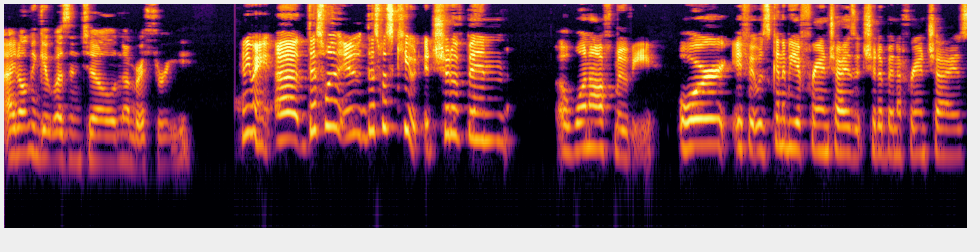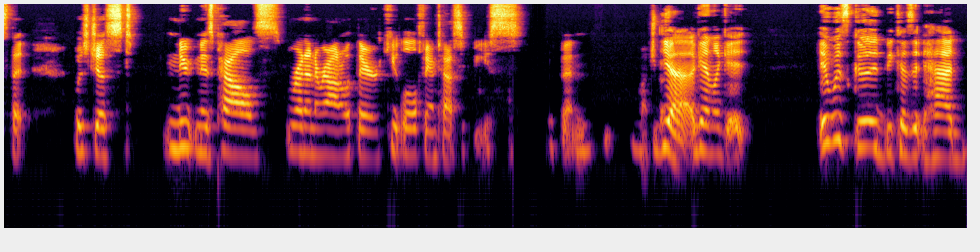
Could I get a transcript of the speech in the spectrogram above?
I don't think it was until number three. Anyway, uh, this was it, this was cute. It should have been a one-off movie, or if it was going to be a franchise, it should have been a franchise that was just Newt and his pals running around with their cute little fantastic beasts. Been much better. Yeah, again, like it, it was good because it had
